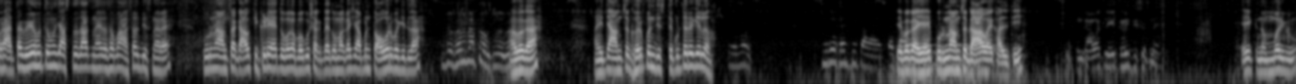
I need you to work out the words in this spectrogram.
पण आता वेळ होतो म्हणजे जास्त जात नाही तसं पण असंच दिसणार आहे. पूर्ण आमचा गाव तिकडे आहे तो बघा बघू शकताय. तो मगाशी आपण टॉवर बघितला. हा बघा. आणि ते आमचं घर पण दिसतंय. कुठं रे गेलं? ते बघा हे पूर्ण आमचं गाव आहे खालती. गावातलं एक घर दिसत नाही. एक नंबर व्ह्यू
